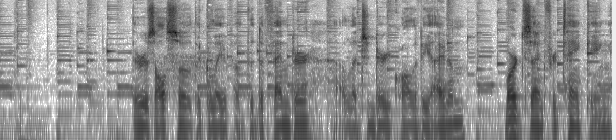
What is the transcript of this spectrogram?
There is also the Glaive of the Defender, a legendary quality item. More designed for tanking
